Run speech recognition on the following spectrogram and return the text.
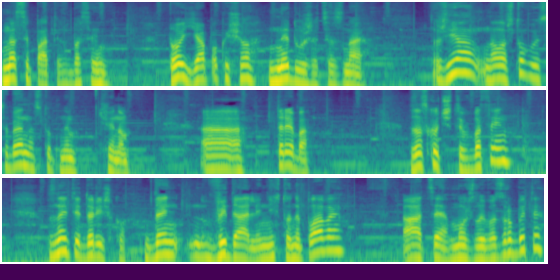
насипати в басейні. То я поки що не дуже це знаю. Тож я налаштовую себе наступним чином. А, треба заскочити в басейн, знайти доріжку, де в ідеалі ніхто не плаває, а це можливо зробити.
